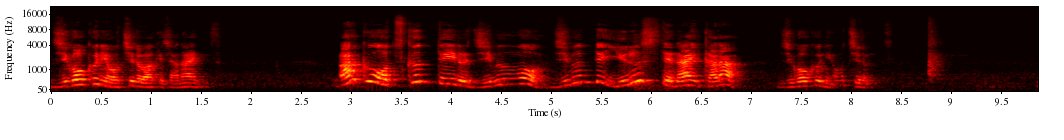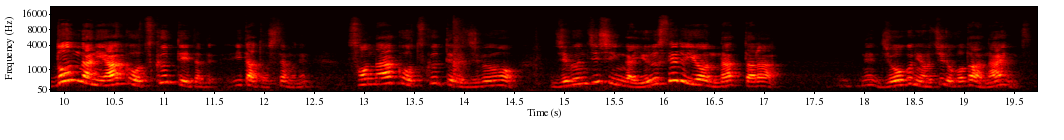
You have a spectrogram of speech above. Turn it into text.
地獄に落ちるわけじゃないんです。悪を作っている自分を自分で許してないから地獄に落ちるんです。どんなに悪を作っていたいたとしてもねそんな悪を作っている自分を自分自身が許せるようになったら、ね、地獄に落ちることはないんです。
